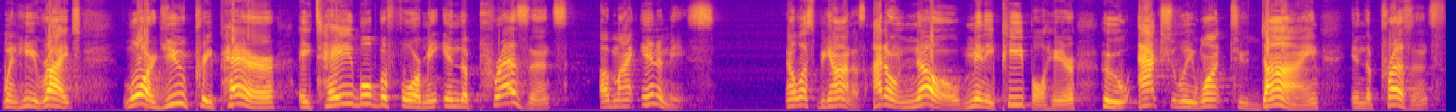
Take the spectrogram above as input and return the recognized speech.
when he writes, Lord, you prepare a table before me in the presence of my enemies. Now, let's be honest. I don't know many people here who actually want to dine in the presence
